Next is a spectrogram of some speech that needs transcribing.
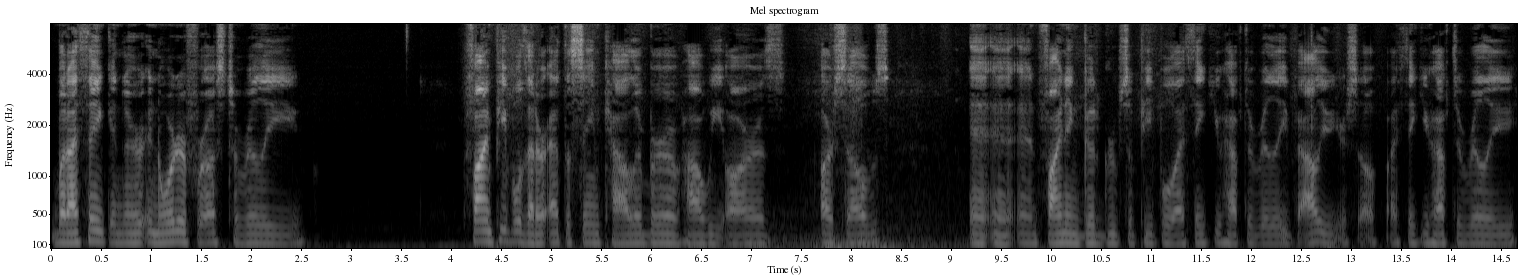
But i think in there in order for us to really find people that are at the same caliber of how we are as ourselves and, and, and, finding good groups of people i think you have to really value yourself. I think you have to really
